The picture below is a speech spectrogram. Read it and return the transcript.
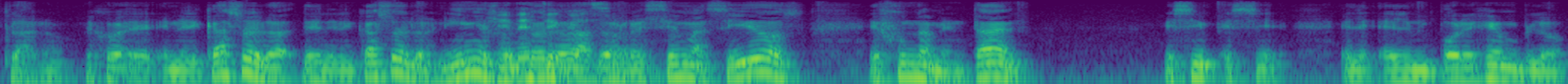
Claro, dejó- eh, en el caso de, lo- en el caso de los niños, En este los, caso. los recién nacidos, es fundamental. Es, es el- el- por ejemplo,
